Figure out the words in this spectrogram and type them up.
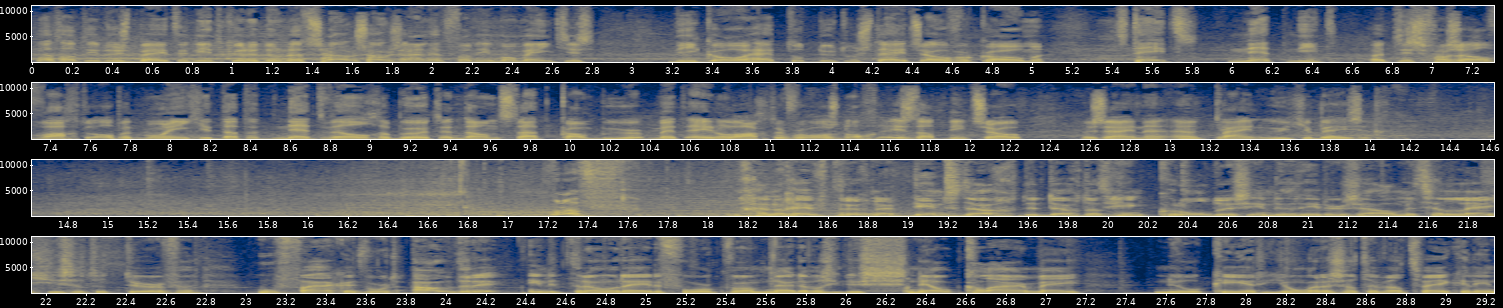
Dat had hij dus beter niet kunnen doen. Dat zo, zo zijn het van die momentjes die Go Ahead tot nu toe steeds overkomen. Steeds net niet. Het is vanzelf wachten op het momentje dat het net wel gebeurt. En dan staat Cambuur met 1-0 achter. Vooralsnog is dat niet zo. We zijn een klein uurtje bezig. We gaan nog even terug naar dinsdag. De dag dat Henk Krol dus in de ridderzaal met zijn lijstjes zat te turven... hoe vaak het woord ouderen in de troonrede voorkwam. Nou, daar was hij dus snel klaar mee. Nul keer. Jongeren zat er wel twee keer in.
